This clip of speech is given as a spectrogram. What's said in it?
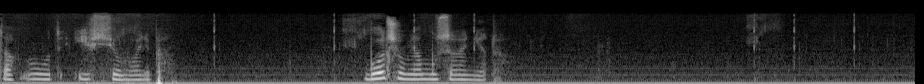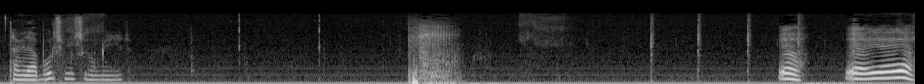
Так, ну вот и все бы. Больше у меня мусора нет. Тогда больше мусора у меня нет. Э, э, э, э.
